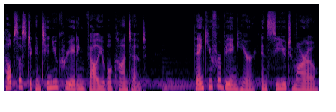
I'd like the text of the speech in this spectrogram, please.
helps us to continue creating valuable content. Thank you for being here and see you tomorrow.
